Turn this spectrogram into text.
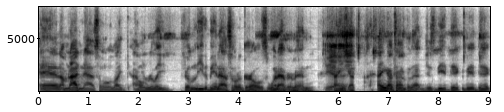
And I'm not an asshole. Like I don't really feel the need to be an asshole to girls. Whatever, man. Yeah. I ain't got I ain't got time for that. Just be a dick to be a dick.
